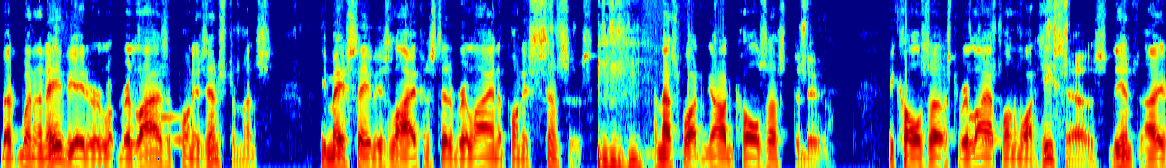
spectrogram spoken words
But when an aviator l- relies upon his instruments, he may save his life instead of relying upon his senses. hmm And that's what God calls us to do. He calls us to rely upon what He says. The, I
